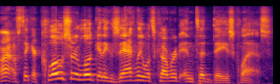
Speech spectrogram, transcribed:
All right, let's take a closer look at exactly what's covered in today's class.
